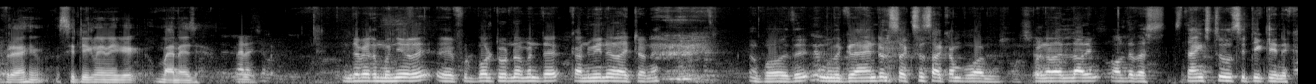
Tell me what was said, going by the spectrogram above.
Ibrahim city clinic manager. Manager. എന്റെ പേര് മുനീർ ഫുട്ബോൾ ടൂർണമെന്റ് കൺവീനർ ആയിട്ടാണ്. അപ്പോൾ ഇത് ഗ്രാൻഡ് ഒരു സക്സസ് ആക്കാൻ പോവാണ്. അപ്പോൾ നിങ്ങൾ എല്ലാവരെയും all the best thanks to city clinic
